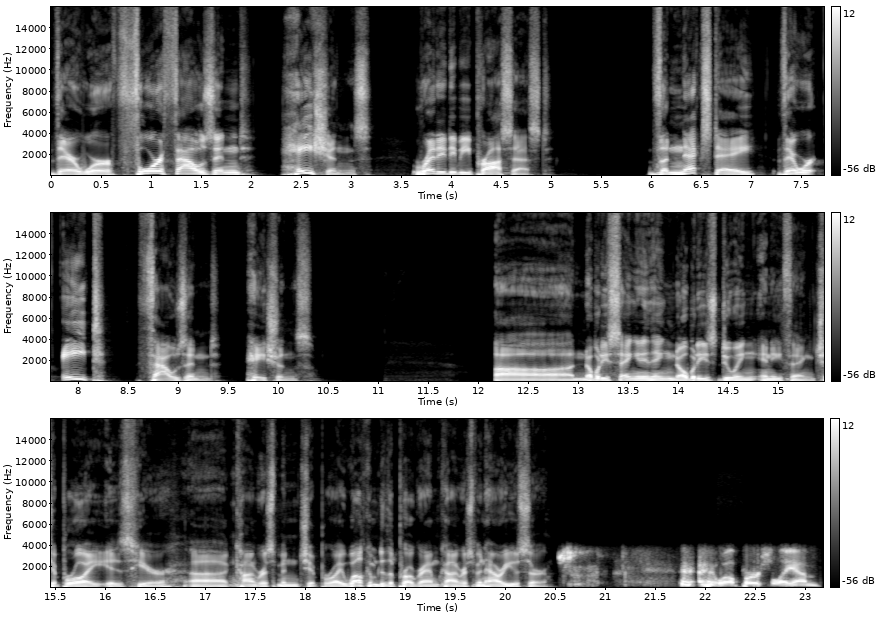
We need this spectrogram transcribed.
there were four thousand Haitians ready to be processed. The next day, there were 8,000 Haitians. Uh, nobody's saying anything. Nobody's doing anything. Chip Roy is here, uh, Congressman Chip Roy. Welcome to the program, Congressman. How are you, sir? well, personally, I'm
